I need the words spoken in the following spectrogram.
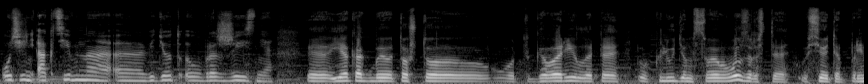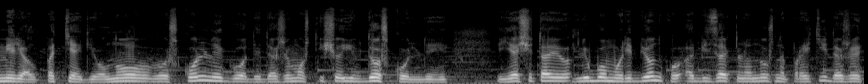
очень активно э, ведет образ жизни. Я как бы то, что вот говорил, это к людям своего возраста все это примерял, подтягивал, но в школьные годы, даже, может, еще и в дошкольные, я считаю, любому ребенку обязательно нужно пройти, даже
